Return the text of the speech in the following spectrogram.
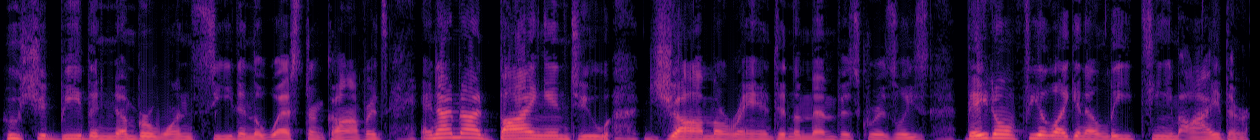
who should be the number one seed in the Western Conference. And I'm not buying into Ja Morant and the Memphis Grizzlies. They don't feel like an elite team either.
